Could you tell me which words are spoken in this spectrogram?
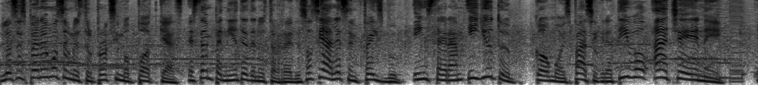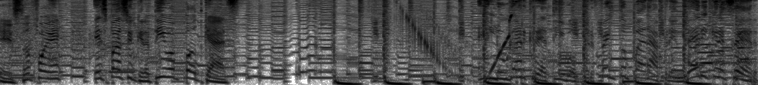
Los esperamos en nuestro próximo podcast. Están pendientes de nuestras redes sociales en Facebook, Instagram y YouTube como Espacio Creativo HN. Esto fue Espacio Creativo Podcast. El lugar creativo perfecto para aprender y crecer.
